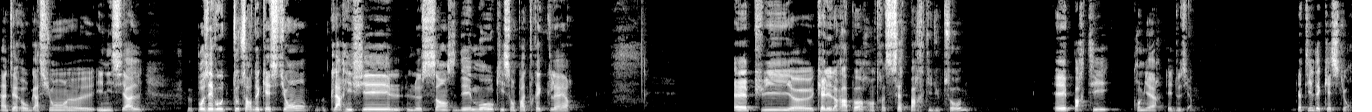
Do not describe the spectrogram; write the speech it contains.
interrogation euh, initiale. Posez-vous toutes sortes de questions, clarifiez le sens des mots qui sont pas très clairs. Et puis, euh, quel est le rapport entre cette partie du psaume et partie première et deuxième? Y a-t-il des questions?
